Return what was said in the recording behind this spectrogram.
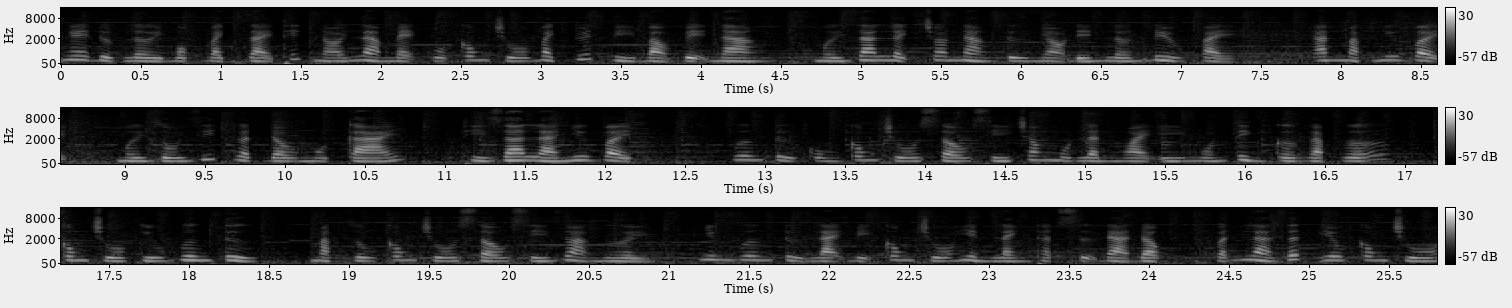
Nghe được lời Bộc Bạch giải thích nói là mẹ của công chúa Bạch Tuyết vì bảo vệ nàng, mới ra lệnh cho nàng từ nhỏ đến lớn đều phải ăn mặc như vậy mới dối rít gật đầu một cái. Thì ra là như vậy. Vương tử cùng công chúa xấu xí trong một lần ngoài ý muốn tình cờ gặp gỡ. Công chúa cứu vương tử. Mặc dù công chúa xấu xí dọa người, nhưng vương tử lại bị công chúa hiền lành thật sự đả động. vẫn là rất yêu công chúa.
